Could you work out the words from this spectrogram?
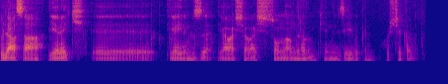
Hülasa diyerek e, yayınımızı yavaş yavaş sonlandıralım. Kendinize iyi bakın. Hoşçakalın.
